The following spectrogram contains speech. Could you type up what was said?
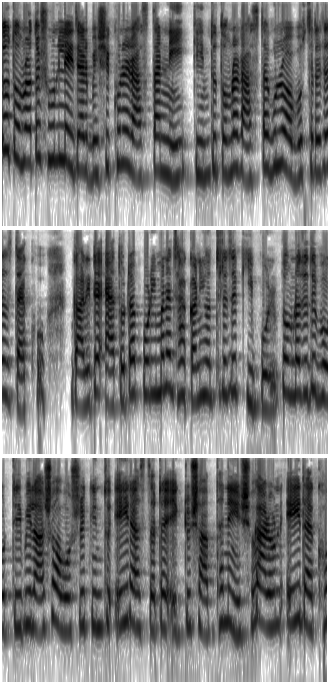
তো তোমরা তো শুনলেই যে আর বেশিক্ষণের রাস্তা নেই কিন্তু তোমরা রাস্তাগুলোর অবস্থাটা জাস্ট দেখো। গাড়িটা এতটা পরিমাণে ঝাঁকানি হচ্ছিল যে কি বলব? তোমরা যদি বর্তির বিল আসো অবশ্যই কিন্তু এই রাস্তাটা একটু সাবধানে এসো। কারণ এই দেখো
